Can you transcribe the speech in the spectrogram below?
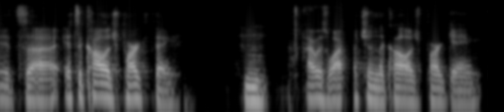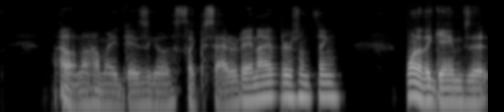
it's uh it's a college park thing. Hmm. I was watching the college park game. I don't know how many days ago. It's like Saturday night or something. One of the games that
